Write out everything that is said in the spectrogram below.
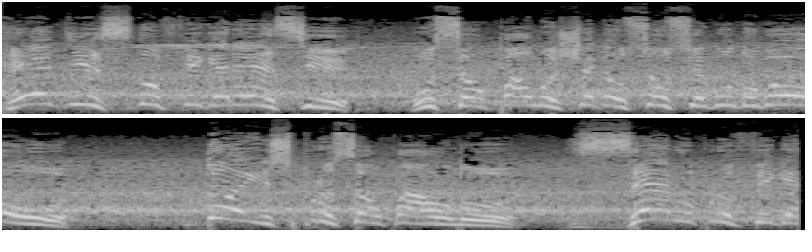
redes do Figueirense. O São Paulo chega ao seu segundo gol. Dois para o São Paulo, zero para o Figueirense.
